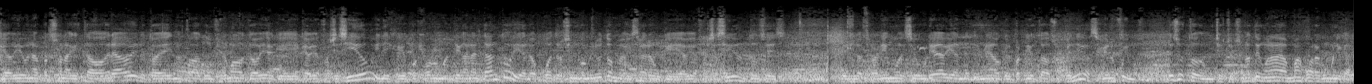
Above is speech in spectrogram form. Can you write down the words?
que había una persona que estaba grave, no, todavía no estaba confirmado todavía que, había fallecido y le dije que por favor nos mantengan al tanto y a los 4 o 5 minutos me avisaron que había fallecido, entonces eh, los organismos de seguridad habían determinado que el partido estaba suspendido, así que nos fuimos. Eso es todo muchachos, no tengo nada más para comunicar.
